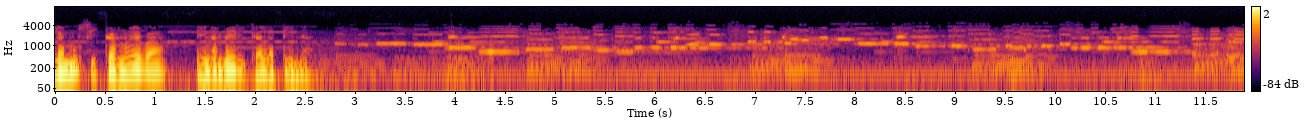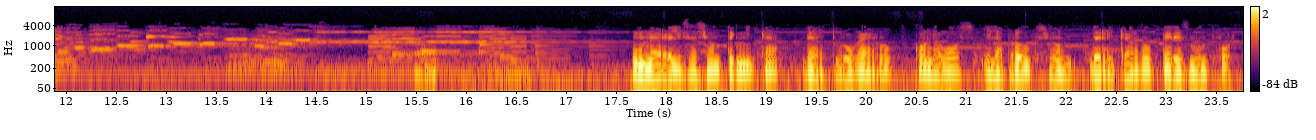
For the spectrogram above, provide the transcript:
La música nueva en América Latina. Una realización técnica de Arturo Garro con la voz y la producción de Ricardo Pérez Montfort.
